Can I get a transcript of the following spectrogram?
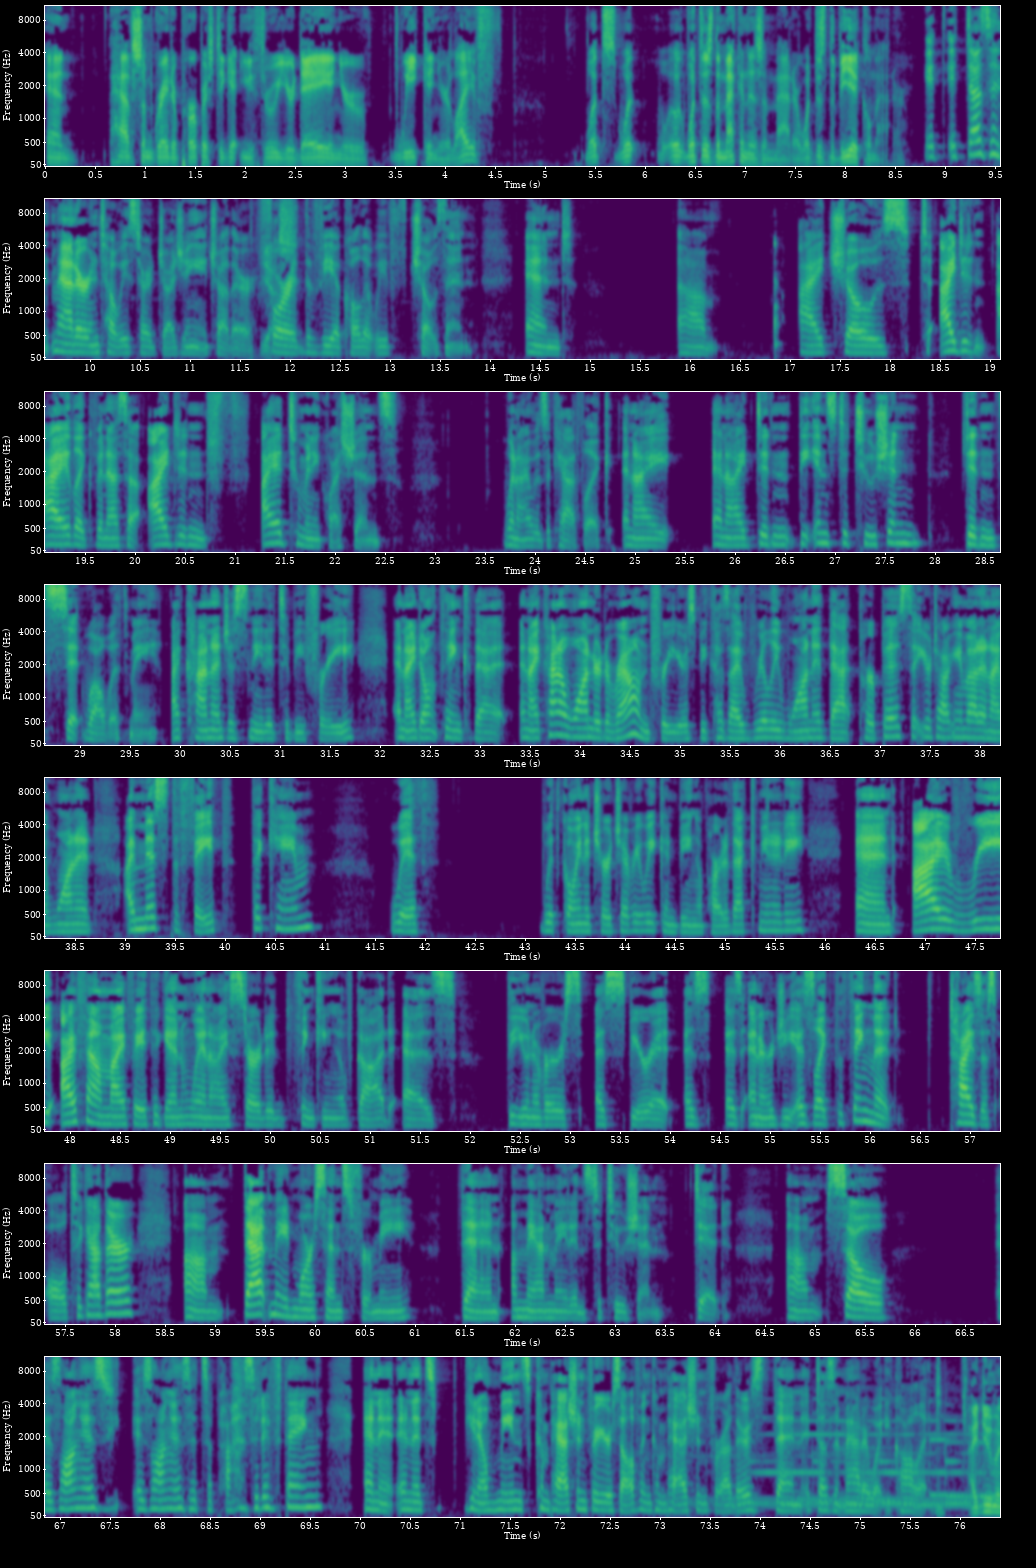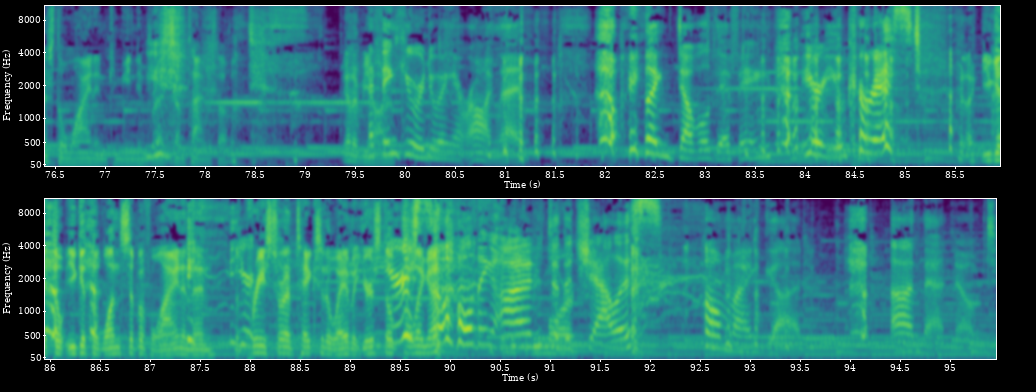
and have some greater purpose to get you through your day and your week and your life, what's what what does the mechanism matter? What does the vehicle matter? It it doesn't matter until we start judging each other Yes. for the vehicle that we've chosen. And um I chose to I didn't I like Vanessa, I didn't I had too many questions when I was a Catholic and I and I didn't the institution didn't sit well with me. I kind of just needed to be free. And I don't think that and I kind of wandered around for years because I really wanted that purpose that you're talking about. And I wanted I missed the faith that came with with going to church every week and being a part of that community. And i re i found my faith again when i started thinking of god as the universe as spirit as as energy as like the thing that ties us all together. Um, that made more sense for me than a man-made institution did. Um, so as long as as long as it's a positive thing and it and it's you know means compassion for yourself and compassion for others, then it doesn't matter what you call it. I do miss the wine and communion bread sometimes, though. Gotta be I honest. think you were doing it wrong then. Were you like double dipping your Eucharist? Like, you get the you get the one sip of wine, and then the priest sort of takes it away, but you're still You're pulling still up. holding on to more. the chalice. Oh my god. On that note.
